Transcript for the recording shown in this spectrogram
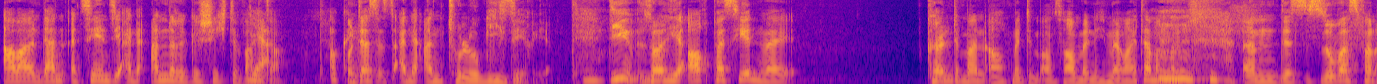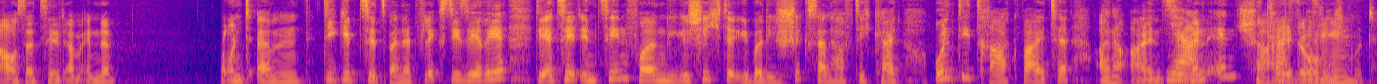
aber dann erzählen sie eine andere Geschichte weiter. Okay. Und das ist eine Anthologieserie. Die soll hier auch passieren, weil könnte man auch mit dem Ensemble nicht mehr weitermachen. ähm, das ist sowas von auserzählt am Ende. Und ähm, die gibt's jetzt bei Netflix, die Serie. Die erzählt in zehn Folgen die Geschichte über die Schicksalhaftigkeit und die Tragweite einer einzigen Ja, Entscheidung. krass, das finde ich gut.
